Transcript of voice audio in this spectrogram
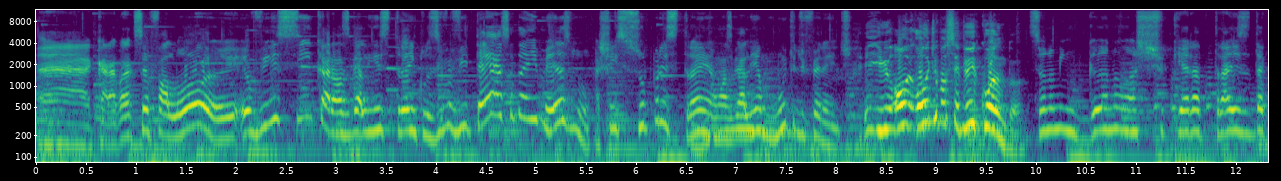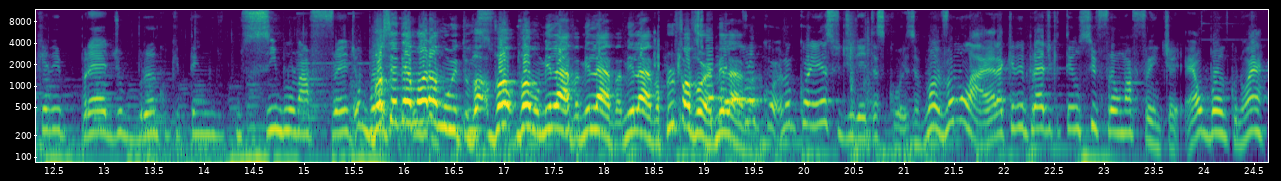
É, cara, agora que você falou, eu, eu, vi sim, cara, umas galinhas estranhas. Inclusive, eu vi até essa daí mesmo. Achei super estranha, umas galinhas muito diferentes. E, e, onde você viu e quando? Se eu não me engano, acho que era atrás daquele prédio branco que tem um símbolo na frente. Você demora muito. Vamos, me leva, me leva, me leva, por favor, me leva. Eu não, eu conheço direito as coisas. Vamos lá, era aquele prédio que tem um cifrão na frente. É o banco, não é?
